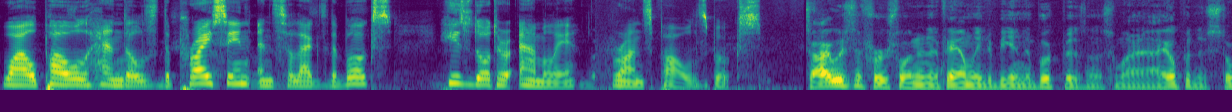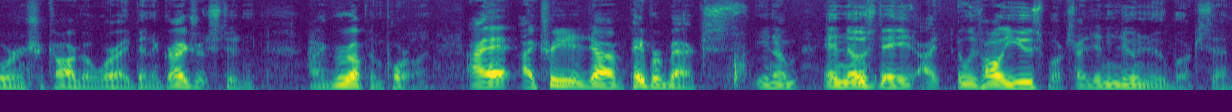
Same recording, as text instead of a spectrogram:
While Powell handles the pricing and selects the books, his daughter Emily runs Powell's books. So I was the first one in the family to be in the book business when I opened a store in Chicago where I'd been a graduate student. I grew up in Portland. I, I treated uh, paperbacks, you know, in those days I, it was all used books. I didn't do new books then.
